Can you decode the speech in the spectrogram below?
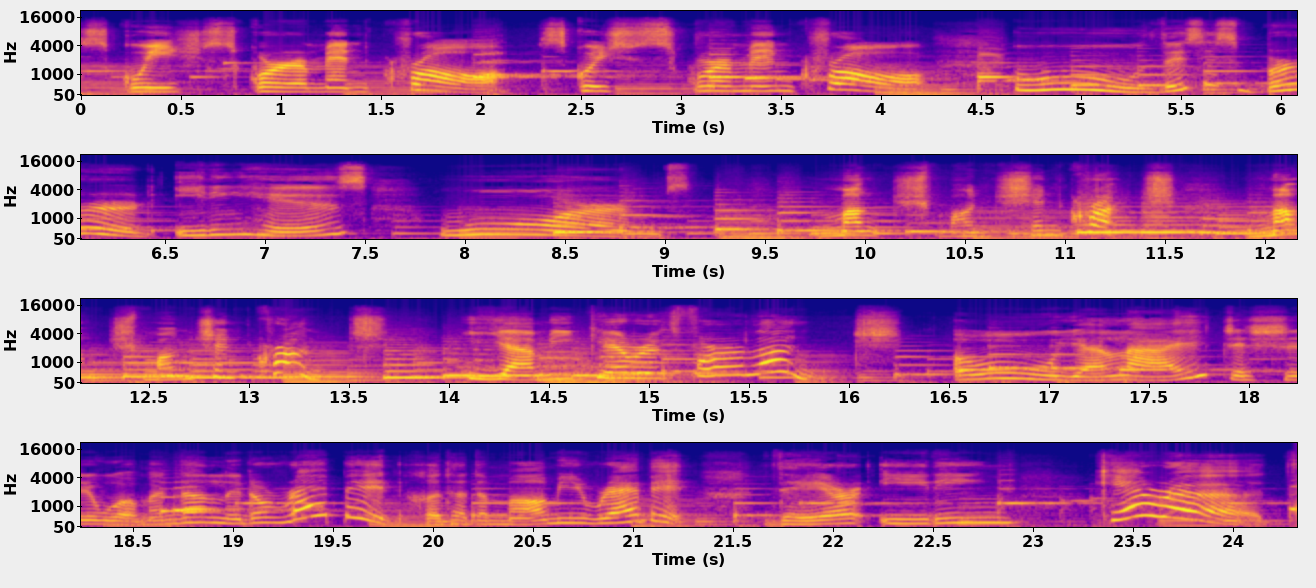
Squish, squirm, and crawl. Squish, squirm, and crawl. Ooh, this is bird eating his worms. Munch, munch, and crunch. Munch, munch, and crunch. Yummy carrots for lunch. 哦，原来这是我们的 little rabbit 和它的猫咪 rabbit. They are eating carrots.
